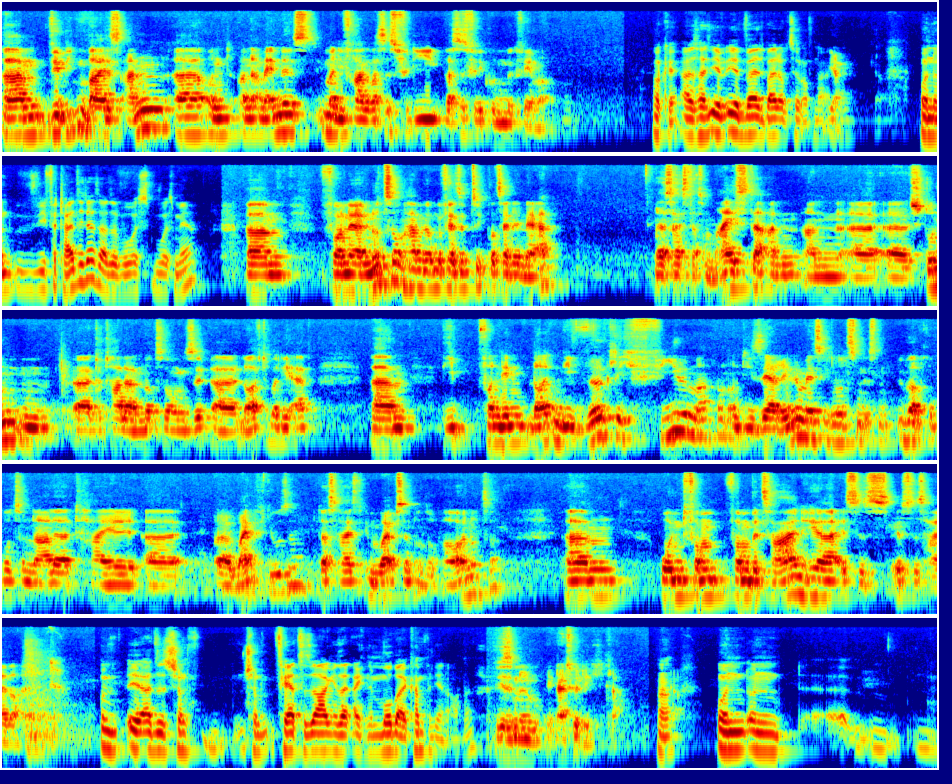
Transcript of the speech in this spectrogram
Ähm, wir bieten beides an äh, und, und am Ende ist immer die Frage, was ist für die, was ist für die Kunden bequemer? Okay, also das heißt, ihr, ihr werdet beide Optionen offen. Ja. Und, und wie verteilt sich das? Also wo ist, wo ist mehr? Ähm, von der Nutzung haben wir ungefähr 70 Prozent in der App. Das heißt, das meiste an, an äh, äh Stunden äh, totaler Nutzung äh, läuft über die App. Ähm, die, von den Leuten, die wirklich viel machen und die sehr regelmäßig nutzen, ist ein überproportionaler Teil äh, äh, Web-User. Das heißt, im Web sind unsere Power-Nutzer. Ähm, und vom, vom Bezahlen her ist es, ist es halbe halbe. Und also es ist schon, schon fair zu sagen, ihr seid eigentlich eine Mobile Company auch, ne? Wir sind eine, natürlich, klar. Ja. Ja. Und, und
